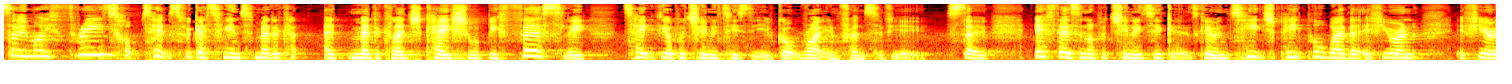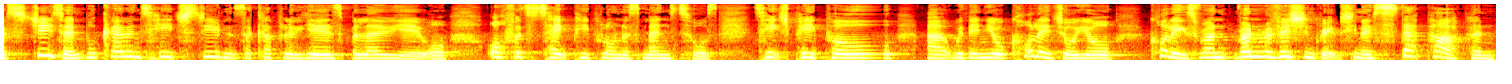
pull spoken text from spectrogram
So, my three top tips for getting into medical, uh, medical education would be firstly, take the opportunities that you've got right in front of you. So, if there's an opportunity to go and teach people, whether if you're, an, if you're a student, well, go and teach students a couple of years below you, or offer to take people on as mentors. Teach people uh, within your college or your colleagues, run, run revision groups, you know, step up and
